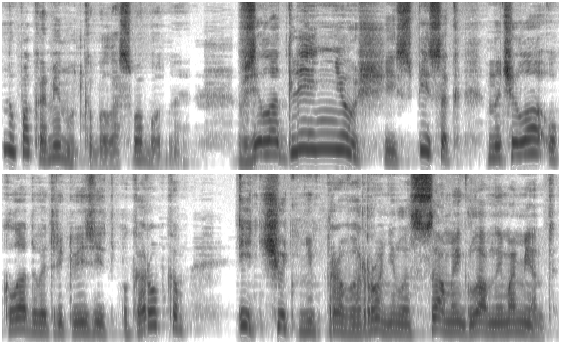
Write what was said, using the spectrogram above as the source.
Ну, пока минутка была свободная. Взяла длиннющий список, начала укладывать реквизит по коробкам и чуть не проворонила самый главный момент.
